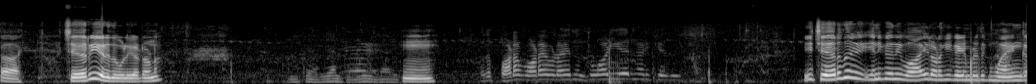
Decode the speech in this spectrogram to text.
ആ ചെറിയൊരു തൂളി കേട്ടോ ഈ ചെറുത് എനിക്ക് തോന്നി വായിൽ ഉടക്കി കഴിയുമ്പോഴത്തേക്ക് ഭയങ്കര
